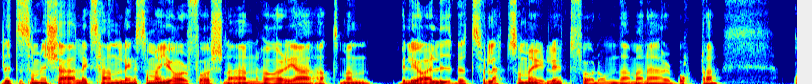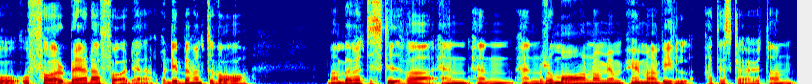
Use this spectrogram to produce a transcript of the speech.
lite som en kärlekshandling som man gör för sina anhöriga, att man vill göra livet så lätt som möjligt för dem när man är borta och, och förbereda för det. Och det behöver inte vara man behöver inte skriva en, en, en roman om hur man vill att det ska, utan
